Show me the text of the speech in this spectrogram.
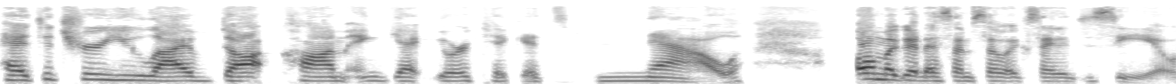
Head to trueyoulive.com and get your tickets now. Oh my goodness, I'm so excited to see you.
